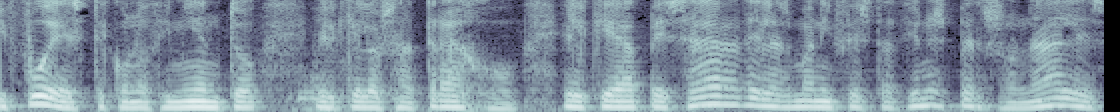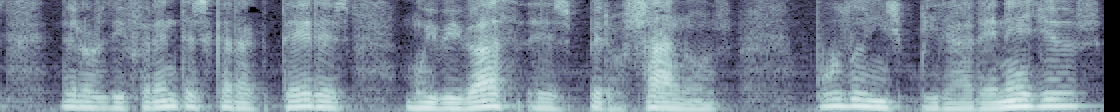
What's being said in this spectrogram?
Y fue este conocimiento el que los atrajo, el que a pesar de las manifestaciones personales de los diferentes caracteres, muy vivaces pero sanos, pudo inspirar en ellos,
